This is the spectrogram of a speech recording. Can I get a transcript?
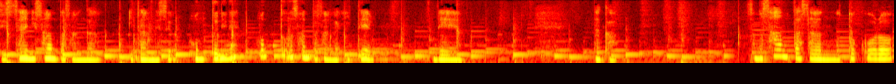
実際にサンタさんがいたんですよ。本当にね。本当のサンタさんがいて。でなんかそのサンタさんのところ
